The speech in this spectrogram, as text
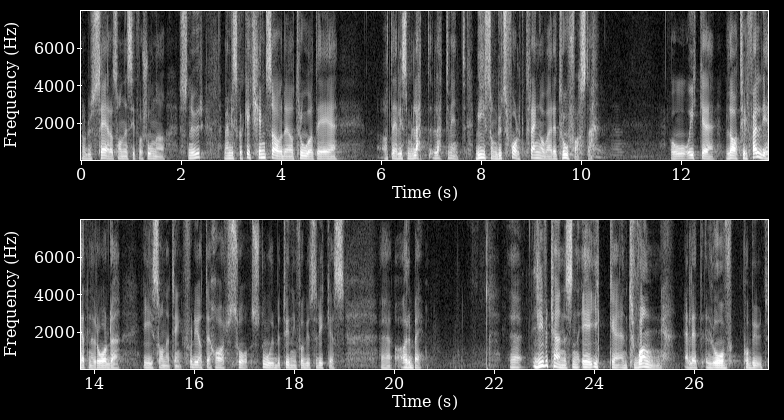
når, du ser at sånne situasjoner snur. Men vi skal ikke kimse av det og tro at det er, at det er liksom lett, lettvint. Vi som Guds folk trenger å være trofaste. Og, og ikke la tilfeldighetene råde i sånne ting. Fordi at det har så stor betydning for Guds rikes eh, arbeid. Eh, givertjenesten er ikke en tvang eller et lovpåbud.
